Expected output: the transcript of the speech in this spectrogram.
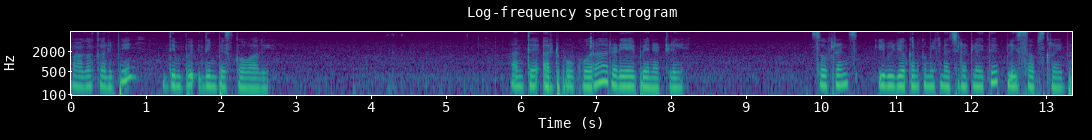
బాగా కలిపి దింపి దింపేసుకోవాలి. అంతే అరటిపువ్వు కూర రెడీ అయిపోయినట్లే. సో ఫ్రెండ్స్ ఈ వీడియో కనుక మీకు నచ్చినట్లయితే ప్లీజ్ సబ్స్క్రైబ్.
